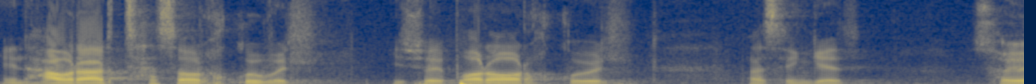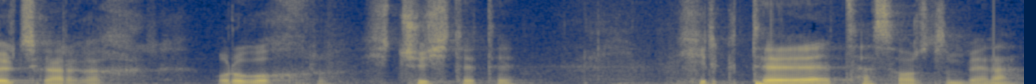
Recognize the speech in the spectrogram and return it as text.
энэ хавраар цаас орохгүй бол эсвэл бороо орохгүй бол бас ингээд соёлж гаргах, өргөх хичвэн штэ тээ. Хэрэгтэй цаас орсон байна.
